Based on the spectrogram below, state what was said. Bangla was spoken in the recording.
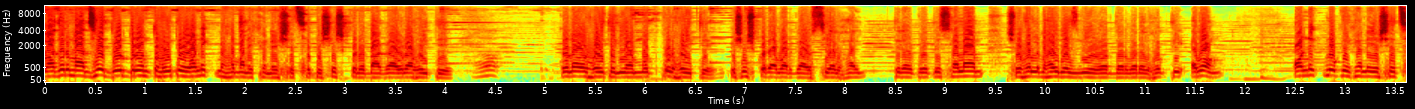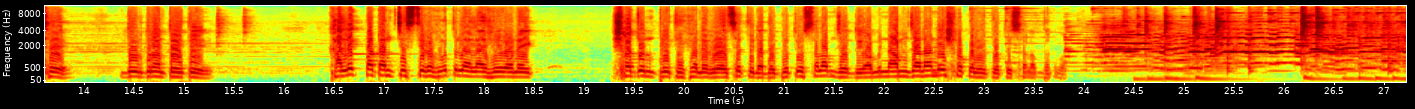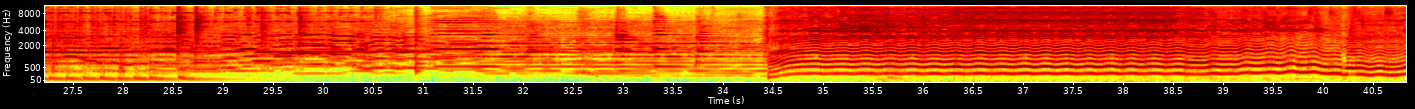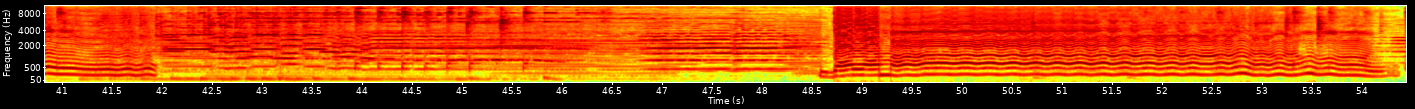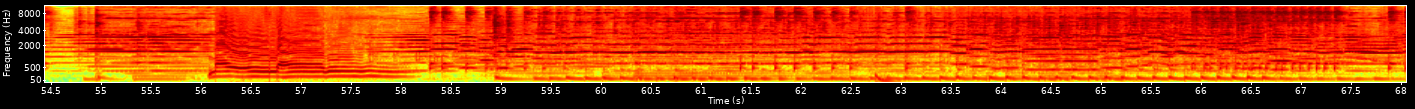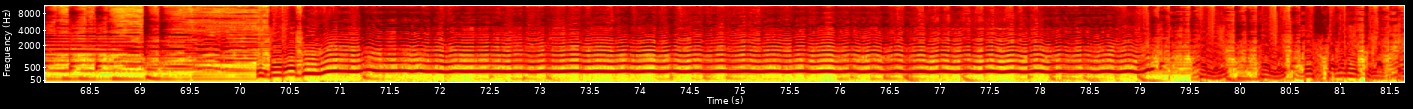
আমাদের মাঝে দূর দূরান্ত হইতে অনেক মেহমান এখানে এসেছে, বিশেষ করে বাগাউড়া হইতে, কোনাও হইতে, নিয়ামতপুর হইতে, বিশেষ করে আমার গাউসিয়া ভাই, তিনার প্রতি সালাম, সোহেল ভাই, রেজবি ওর দরবারে ভক্তি, এবং অনেক লোক এখানে এসেছে দূর দূরান্ত হইতে। খালেক পাটান চিস্তি রহমতুল্লাহ আলাহির অনেক স্বজন প্রীতি এখানে রয়েছে, তিনাদের প্রতি সালাম, যদিও আমি নাম জানা নেই, সকলের প্রতি সালাম, ধন্যবাদ। রে। দয়াময় মাওলা দরদি হ্যালো হ্যালো বেশটা মনে হচ্ছে লাগবে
